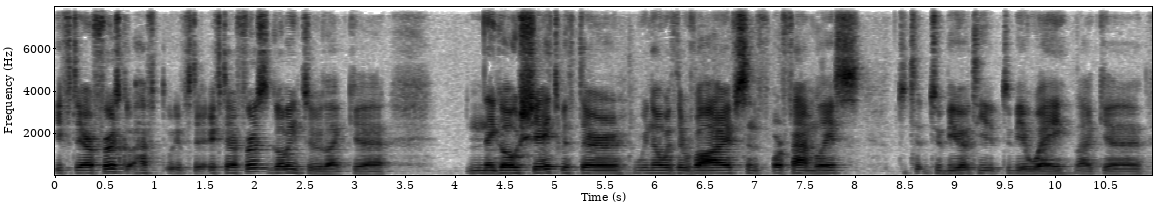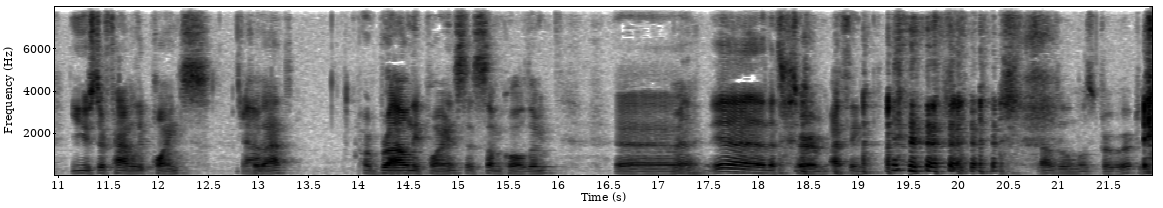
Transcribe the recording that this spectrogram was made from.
if they are first go- have to, if they if they're first going to like uh, negotiate with their, we know, with their wives and or families to t- to be to, to be away, like uh, use their family points for that, or brownie points as some call them. Uh, Really? Yeah, that's a term I think. Sounds almost perverted.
